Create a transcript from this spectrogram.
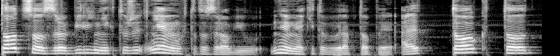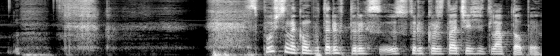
to, co zrobili niektórzy, nie wiem kto to zrobił, nie wiem jakie to były laptopy, ale to, kto... Spójrzcie na komputery, których, z których korzystacie, jeśli to laptopy.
